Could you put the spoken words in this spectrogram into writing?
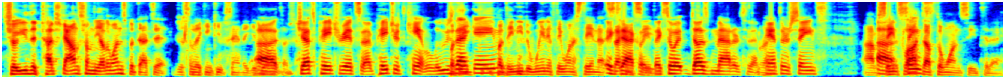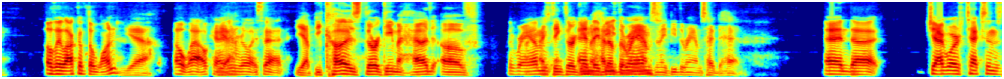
show you the touchdowns from the other ones, but that's it. Just so they can keep saying they give you all uh, touchdowns. Jets Patriots. Uh, Patriots can't lose But that they, game, But they need to win if they want to stay in that second exactly. Like so, it does matter to them. Right. Panthers, Saints. um, uh, Saints locked Saints- up the one seed today. Oh, they locked up the one. Yeah. Oh wow. Okay, I didn't realize that. Yeah, because they're a game ahead of. The Rams. I think they're a game they ahead beat of the the Rams, Rams. and they beat the Rams head to head. And uh, Jaguars Texans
